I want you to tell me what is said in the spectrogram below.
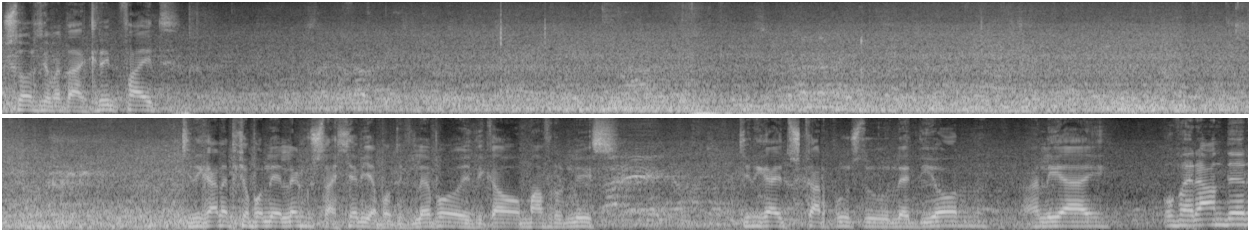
Στο όρθιο με τα creep fight. Κυνηγάνε πιο πολύ ελέγχους στα χέρια από ό,τι βλέπω, ειδικά ο Μαυρουλής κυνηγάει τους καρπούς του Λεντιόν, Αλιάη, Over-under.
